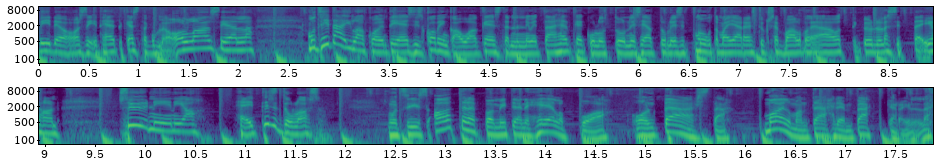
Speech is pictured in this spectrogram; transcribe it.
videoa siitä hetkestä, kun me ollaan siellä. Mutta sitä ilakointia ei siis kovin kauan kestänyt, nimittäin hetken kuluttua, niin sieltä tuli sitten muutama järjestyksen valvoja ja otti kyllä sitten ihan syyniin ja heitti se tulos. Mutta siis ajattelepa, miten helppoa on päästä maailman tähden päkkärille.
